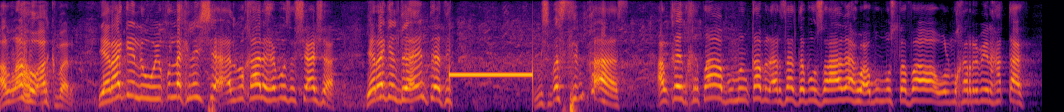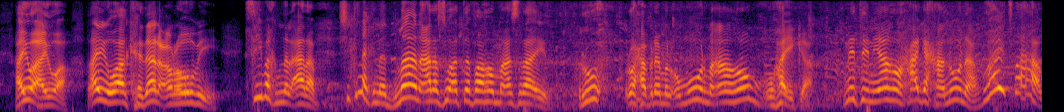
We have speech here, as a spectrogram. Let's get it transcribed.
الله أكبر. يا راجل ويقول لك ليش المقالح يبوس الشاشه يا راجل ده أنت. مش بس تنفاس ألقيت خطاب ومن قبل أرسلت أبو صالح وأبو مصطفى والمخربين حقك. أيوه أيوه أيوه كذا العروبي. سيبك من العرب. شكلك ندمان على سوء التفاهم مع إسرائيل. روح روح أبرم الأمور معاهم وهيكا نتنياهو حاجة حنونة. وهيتفهم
